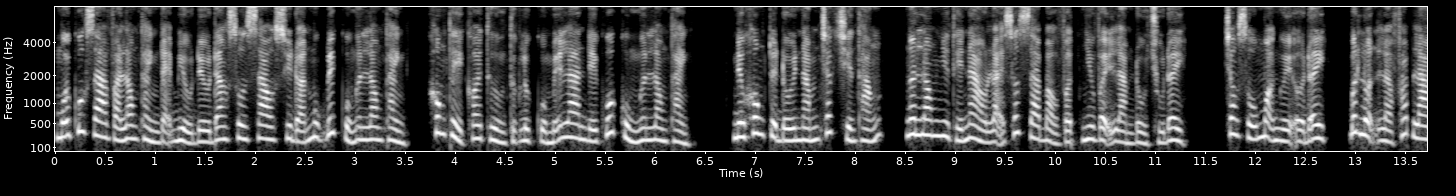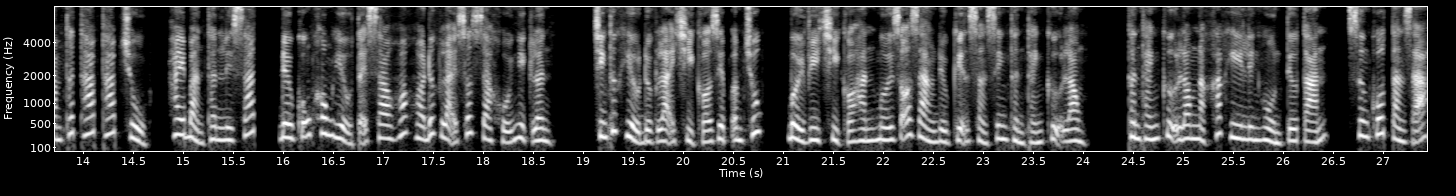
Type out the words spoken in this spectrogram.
Mỗi quốc gia và long thành đại biểu đều đang xôn xao suy đoán mục đích của ngân long thành, không thể coi thường thực lực của mễ lan đế quốc cùng ngân long thành. Nếu không tuyệt đối nắm chắc chiến thắng, ngân long như thế nào lại xuất ra bảo vật như vậy làm đồ chú đây? Trong số mọi người ở đây, bất luận là pháp lam thất tháp tháp chủ hay bản thân ly sát, đều cũng không hiểu tại sao hoác hoa đức lại xuất ra khối nghịch lân. Chính thức hiểu được lại chỉ có diệp âm trúc, bởi vì chỉ có hắn mới rõ ràng điều kiện sản sinh thần thánh cự long. Thần thánh cự long nặc khắc khi linh hồn tiêu tán xương cốt tan rã.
